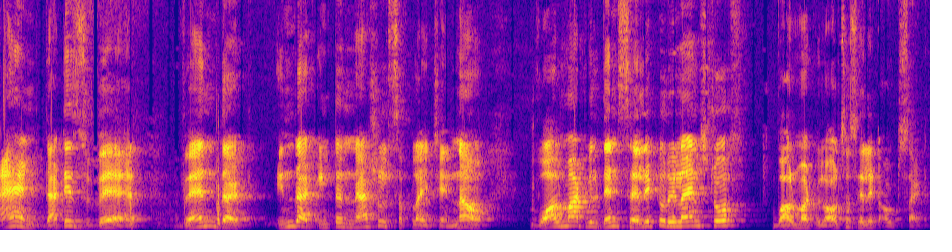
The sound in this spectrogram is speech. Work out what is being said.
and that is where when that in that international supply chain now walmart will then sell it to reliance stores. Walmart will also sell it outside.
